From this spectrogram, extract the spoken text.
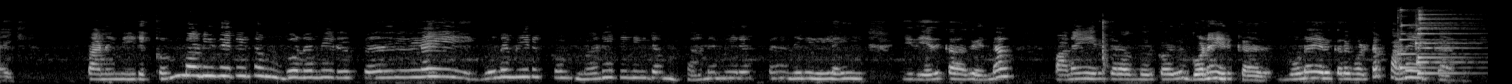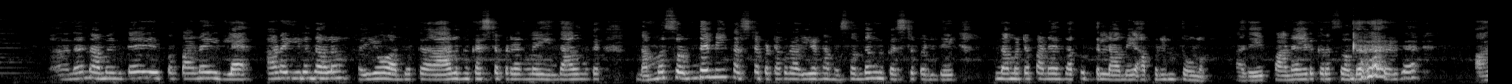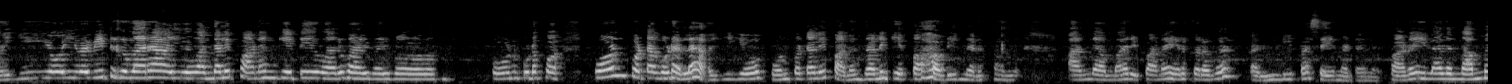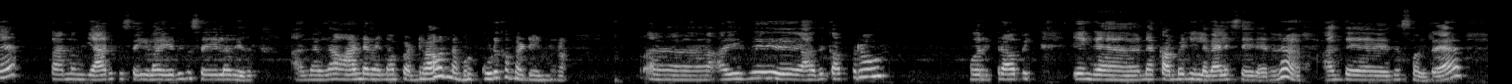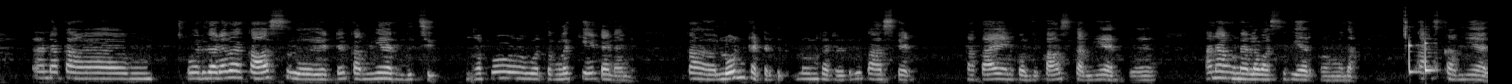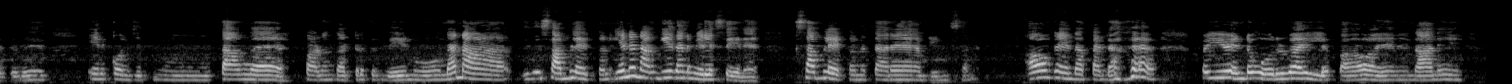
பாய் பணம் இருக்கும் மனிதனிடம் குணம் இருப்பதில்லை குணம் இருக்கும் மனிதனிடம் பணம் இருப்பதில்லை இது எதுக்காகன்னா பணம் இருக்கிறவங்களுக்கு வந்து குணம் இருக்காது. குணம் இருக்கிறவங்கள்ட்ட பணம் இருக்காது. ஆனால் நம்மகிட்ட இப்போ பணம் இல்லை. ஆனால் இருந்தாலும் ஐயோ அந்த ஆளுங்க கஷ்டப்படுறாங்களே இந்த ஆளுங்க நம்ம சொந்தமே கஷ்டப்பட்டால் கூட ஐயோ நம்ம சொந்தங்க கஷ்டப்படுதே நம்மகிட்ட பணம் இருந்தால் கொடுத்துடலாமே அப்படின்னு தோணும். அதே பணம் இருக்கிற சொந்தக்காரங்க ஐயோ இவ வீட்டுக்கு வர இவ வந்தாலே பணம் கேட்டு வருவா இவ இவ ஃபோன் கூட போ ஃபோன் போட்டால் கூட இல்லை. ஐயோ ஃபோன் போட்டாலே பணம் தானே கேட்பா அப்படின்னு நினைப்பாங்க. அந்த மாதிரி பணம் இருக்கிறவங்க கண்டிப்பாக செய்ய மாட்டாங்க. பணம் இல்லாத நம்ம பணம் யாருக்கு செய்யலாம் எதுக்கு செய்யலாம் எது அதனால தான் ஆண்டவன் என்ன பண்ணுறான் நமக்கு கொடுக்க மாட்டேன்றான். இது அதுக்கப்புறம் ஒரு டாபிக் எங்கள் நான் கம்பெனியில் வேலை செய்கிறேன்னா அந்த இதை சொல்கிறேன் நான் கா ஒரு தடவை காசு என்கிட்ட கம்மியாக இருந்துச்சு. அப்போது ஒருத்தவங்கள கேட்டேன் நான். கா லோன் கட்டுறதுக்கு லோன் கட்டுறதுக்கு காசு கேட்டேன் அக்கா எனக்கு கொஞ்சம் காசு கம்மியாக இருக்குது ஆனால் அவங்க நல்லா வசதியாக இருக்கவங்க தான். காசு கம்மியாக இருக்குது. எனக்கு கொஞ்சம் தாங்க பணம் கட்டுறதுக்கு வேணும்னா நான் இது சம்பளம் எடுத்தோன்னே ஏன்னா நான் அங்கேயே தானே வேலை செய்கிறேன் சம்பளம் எடுத்தோன்னே தரேன் அப்படின்னு சொன்னேன். அவங்க என்ன பண்ணாங்க? ஐயோ என்கிட்ட ஒரு ரூபாய் இல்லைப்பா. எனக்கு நானே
